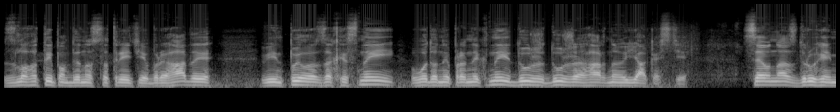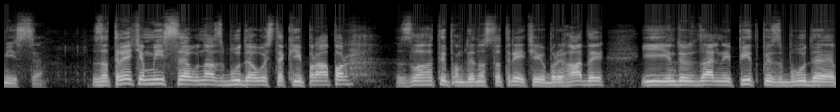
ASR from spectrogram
з логотипом 93-ї бригади. Він пилозахисний, водонепроникний, дуже дуже гарної якості. Це у нас друге місце. За третє місце у нас буде ось такий прапор з логотипом 93-ї бригади, і індивідуальний підпис буде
